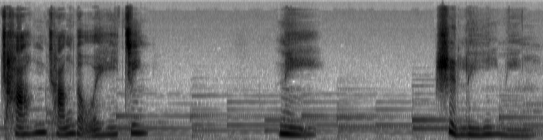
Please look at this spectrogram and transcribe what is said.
长长的围巾。你。是黎明。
